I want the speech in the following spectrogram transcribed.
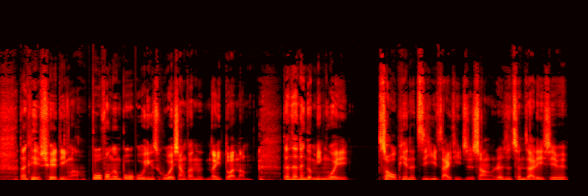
但可以确定了，波峰跟波谷一定是互为相反的那一段呢。但在那个名为照片的记忆载体之上，仍是承载了一些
